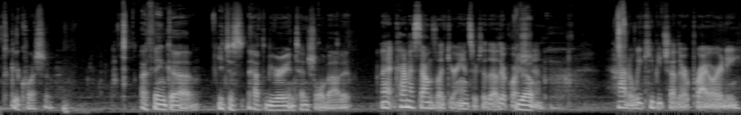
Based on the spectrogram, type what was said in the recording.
It's a good question. I think uh, you just have to be very intentional about it. That kind of sounds like your answer to the other question. How do we keep each other a priority?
